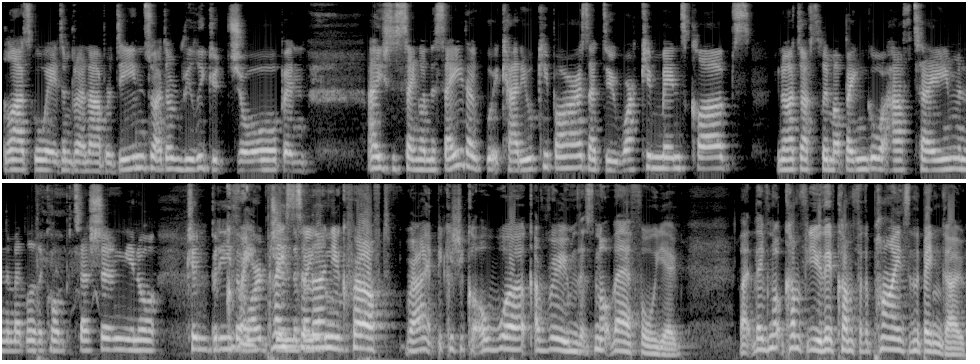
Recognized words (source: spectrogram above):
Glasgow, Edinburgh, and Aberdeen. So I had a really good job, and I used to sing on the side. I'd go to karaoke bars. I'd do working men's clubs. You know, I'd have to play my bingo at half time in the middle of the competition. You know, couldn't breathe Great a word. place the to bingo. learn your craft, right? Because you've got to work a room that's not there for you. Like they've not come for you; they've come for the pies and the bingo.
